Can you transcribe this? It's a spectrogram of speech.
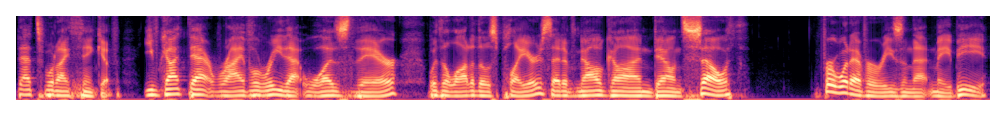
That's what I think of. You've got that rivalry that was there with a lot of those players that have now gone down south for whatever reason that may be.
